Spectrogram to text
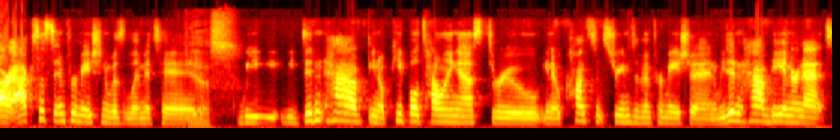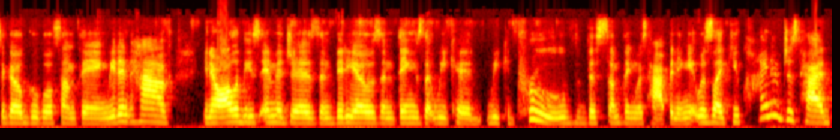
our access to information was limited Yes. we we didn't have you know people telling us through you know constant streams of information we didn't have the internet to go google something we didn't have you know all of these images and videos and things that we could we could prove this something was happening it was like you kind of just had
